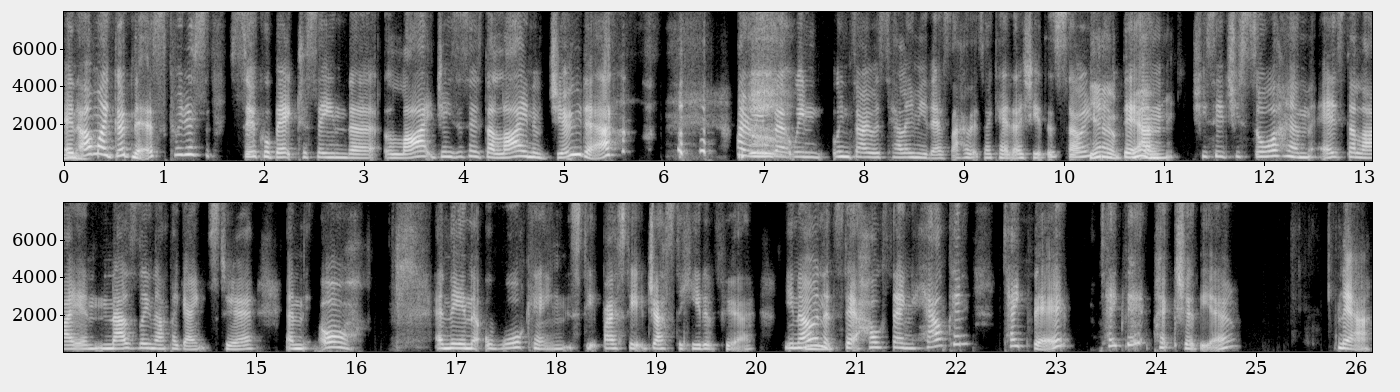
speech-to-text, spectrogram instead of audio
And mm. oh my goodness, can we just circle back to seeing the light? Jesus says the lion of Judah. I remember when when Zoe was telling me this, I hope it's okay that I share this, Zoe. Yeah, that, yeah. Um, she said she saw him as the lion nuzzling up against her, and oh, and then walking step by step just ahead of her, you know, mm. and it's that whole thing. How can take that, take that picture there. Now,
